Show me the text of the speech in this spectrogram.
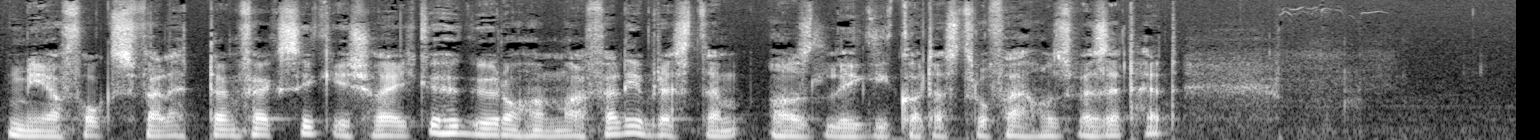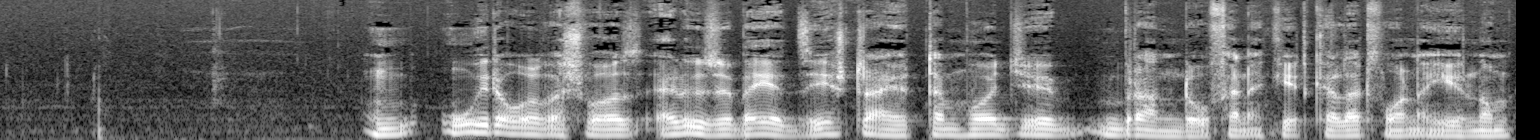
mi a Fox felettem fekszik, és ha egy köhögő rohammal felébreztem, az légi katasztrofához vezethet. Újraolvasva az előző bejegyzést rájöttem, hogy Brando fenekét kellett volna írnom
